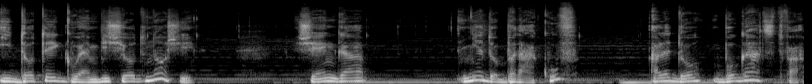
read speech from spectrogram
i do tej głębi się odnosi. Sięga nie do braków, ale do bogactwa,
